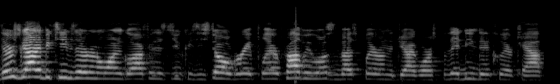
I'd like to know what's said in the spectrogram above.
there's got to be teams that are going to want to go after this dude because he's still a great player. Probably was the best player on the Jaguars, but they needed to clear cap.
